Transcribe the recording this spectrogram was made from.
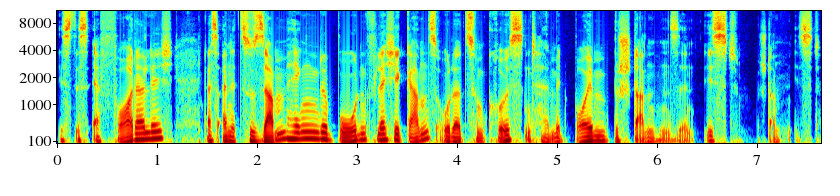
ist es erforderlich, dass eine zusammenhängende Bodenfläche ganz oder zum größten Teil mit Bäumen bestanden sind, ist, bestanden ist.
